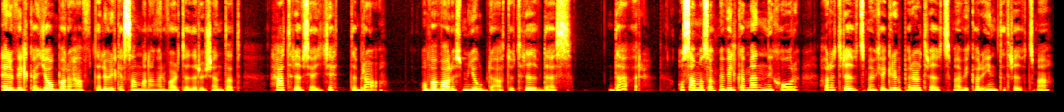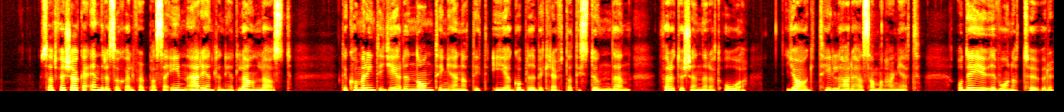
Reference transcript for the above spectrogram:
Eller vilka jobb har du haft eller vilka sammanhang har du varit i där du känt att här trivs jag jättebra? Och vad var det som gjorde att du trivdes där? Och samma sak med vilka människor har du trivts med, vilka grupper har du trivts med, vilka har du inte trivts med? Så att försöka ändra sig själv för att passa in är egentligen helt lönlöst. Det kommer inte ge dig någonting än att ditt ego blir bekräftat i stunden för att du känner att åh, jag tillhör det här sammanhanget. Och det är ju i vår natur.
